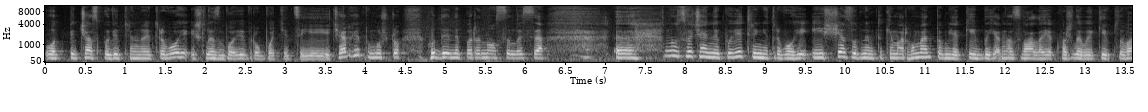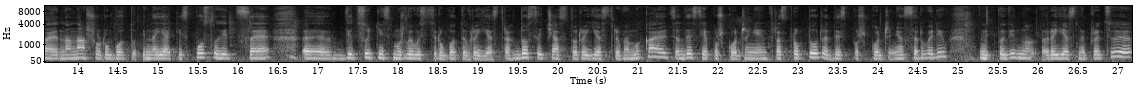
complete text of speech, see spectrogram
от під час повітряної тривоги йшли збої в роботі цієї черги, тому що години переносилися. Е, Ну, звичайно, і повітряні тривоги. І ще з одним таким аргументом, який би я назвала як важливий, який впливає на нашу роботу і на якість послуги, це е, відсутність можливості роботи в реєстрах. Досить часто реєстри вимикаються, десь є пошкодження інфраструктури, десь пошкодження серверів. Відповідно, реєстр не працює.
